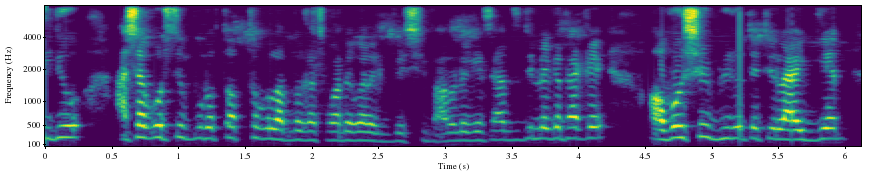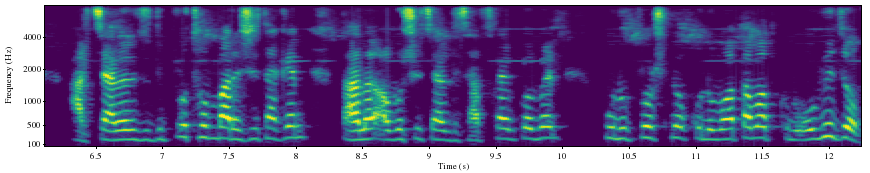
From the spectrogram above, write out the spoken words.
ভিডিও আশা করছি পুরো তথ্যগুলো আপনার কাছে অনেক অনেক বেশি ভালো লেগেছে। আর যদি লেগে থাকে, অবশ্যই ভিডিওতে একটি লাইক দিন আর চ্যানেলে যদি প্রথমবার এসে থাকেন, তাহলে অবশ্যই চ্যানেলটি সাবস্ক্রাইব করবেন। কোনো প্রশ্ন, কোনো মতামত, কোনো অভিযোগ,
